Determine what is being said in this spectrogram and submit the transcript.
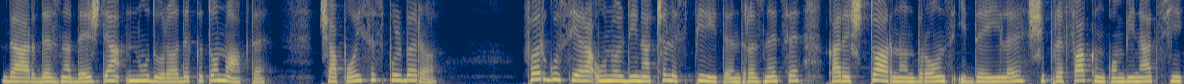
Dar deznădejdea nu dură decât o noapte și apoi se spulberă. Fergus era unul din acele spirite îndrăznețe care își toarnă în bronz ideile și prefac în combinații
